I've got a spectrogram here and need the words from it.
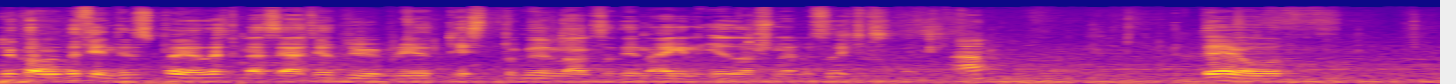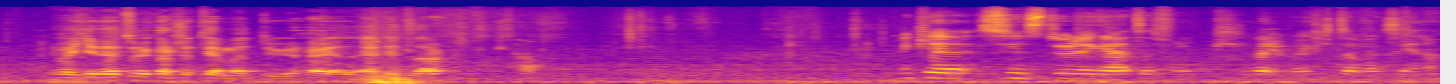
du kan jo definitivt spørre rettmessighet i at du blir pissed på grunnlag av din egen irrasjonelle frykt. Ja. Det er jo Det var ikke, det tror jeg kanskje til og med du hører er litt rart. ja. Men ikke syns du det er greit at folk velger å ikke ta vaksine?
